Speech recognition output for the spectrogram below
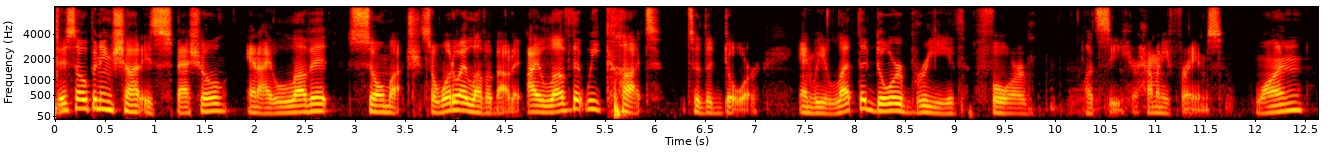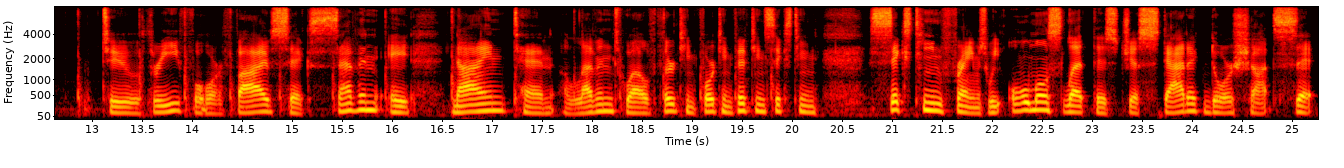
This opening shot is special and I love it so much. So, what do I love about it? I love that we cut to the door and we let the door breathe for, let's see here, how many frames? One, two, three, four, five, six, seven, eight, 9, 10, 11, 12, 13, 14, 15, 16, 16 frames. We almost let this just static door shot sit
